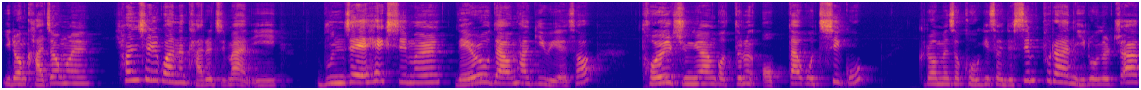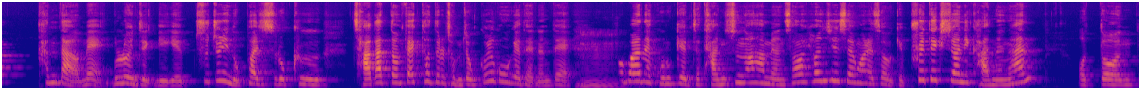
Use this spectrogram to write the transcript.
이런 가정을 현실과는 다르지만 이 문제의 핵심을 narrow down하기 위해서 덜 중요한 것들은 없다고 치고 그러면서 거기서 이제 심플한 이론을 쫙 한 다음에 물론 이제 이게 수준이 높아질수록 그 작았던 factor들을 점점 끌고 오게 되는데 음. 초반에 그렇게 이제 단순화하면서 현실 생활에서 이렇게 prediction이 가능한 어떤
